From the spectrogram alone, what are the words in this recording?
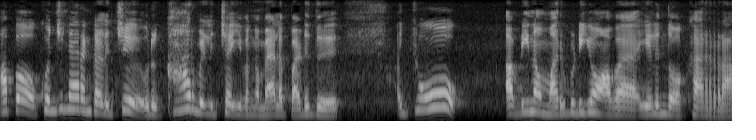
அப்போது கொஞ்ச நேரம் கழித்து ஒரு கார் வெளிச்சம் இவங்க மேலே படுது. ஐயோ! அப்படின்னு அவன் மறுபடியும் அவள் எழுந்து உக்காடுறா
